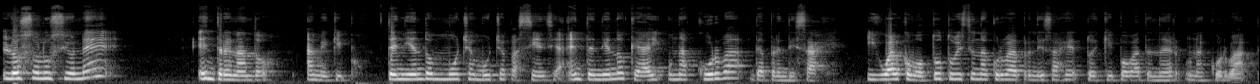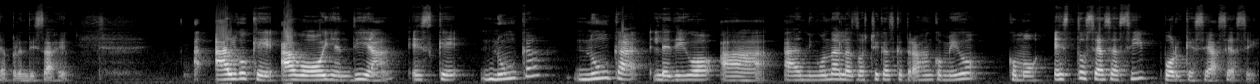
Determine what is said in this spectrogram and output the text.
Lo solucioné entrenando a mi equipo, teniendo mucha, mucha paciencia, entendiendo que hay una curva de aprendizaje. Igual como tú tuviste una curva de aprendizaje, tu equipo va a tener una curva de aprendizaje. Algo que hago hoy en día es que nunca, nunca le digo a, a ninguna de las dos chicas que trabajan conmigo como esto se hace así porque se hace así.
